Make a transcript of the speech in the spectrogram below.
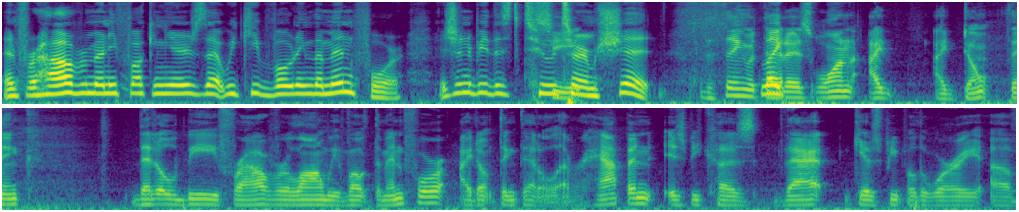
and for however many fucking years that we keep voting them in for. It shouldn't be this two-term shit. The thing with Like- that is one, I I don't think that it'll be for however long we vote them in for. I don't think that'll ever happen. Is because that gives people the worry of,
